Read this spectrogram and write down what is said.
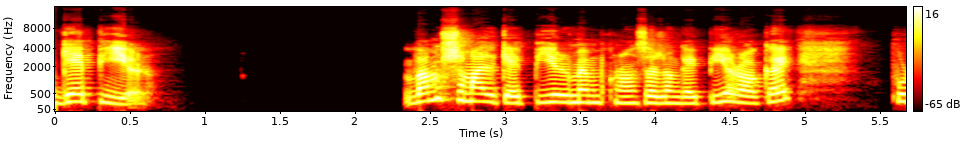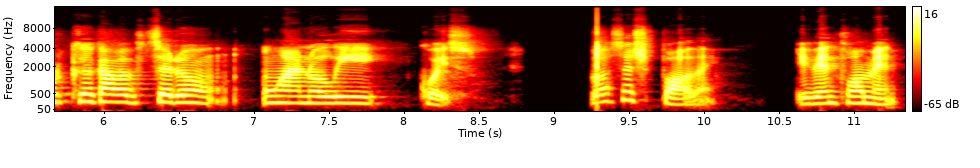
Gap year. Vamos chamar de gap year, mesmo que não seja um gap year, ok? Porque acaba de ser um, um ano ali coisa. Vocês podem, eventualmente,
